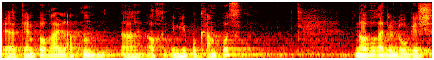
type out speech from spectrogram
äh, Temporallappen, äh, auch im Hippocampus. Neuroradiologisch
